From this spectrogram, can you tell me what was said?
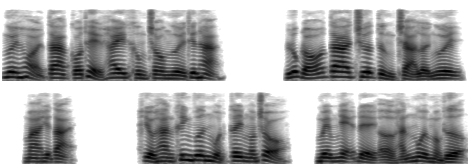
ngươi hỏi ta có thể hay không cho ngươi thiên hạ. Lúc đó ta chưa từng trả lời ngươi, mà hiện tại. Hiểu hàn khinh vươn một cây ngón trỏ, mềm nhẹ để ở hắn môi mỏng thượng.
